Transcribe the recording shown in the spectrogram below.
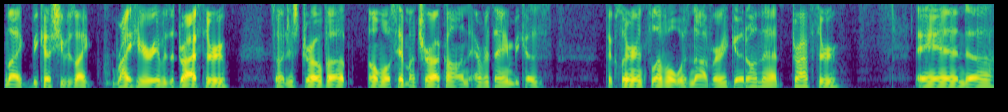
like because she was like right here. It was a drive-through, so I just drove up, almost hit my truck on everything because the clearance level was not very good on that drive-through, and uh,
